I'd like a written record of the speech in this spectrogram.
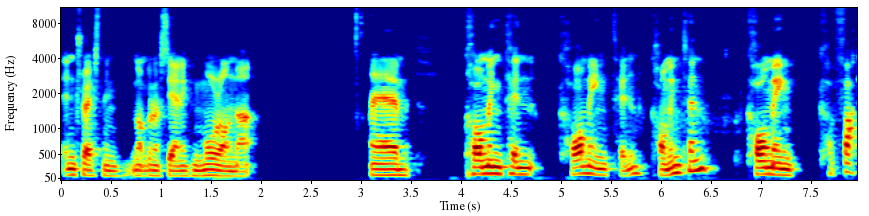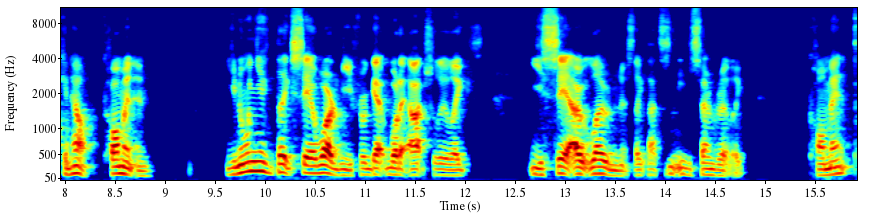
interesting. Not going to say anything more on that. Um, Comington, Comington, Comington, Coming, fucking hell, commenting. You know when you like say a word and you forget what it actually like, you say it out loud and it's like that doesn't even sound right. Like comment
